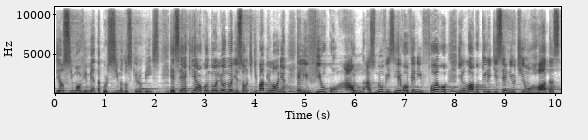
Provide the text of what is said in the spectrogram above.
Deus se movimenta por cima dos querubins. Ezequiel, quando olhou no horizonte de Babilônia, ele viu as nuvens se revolvendo em fogo, e logo que ele discerniu, tinham rodas,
